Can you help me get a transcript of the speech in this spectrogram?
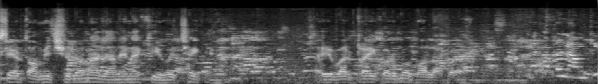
স্টেয়ার তো আমি ছিল না জানি না কি হয়েছে কি না এবার ট্রাই করব ভালো করে। আপনার নাম কি?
